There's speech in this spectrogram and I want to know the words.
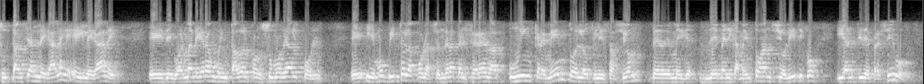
sustancias legales e ilegales, de igual manera ha aumentado el consumo de alcohol. Y hemos visto en la población de la tercera edad un incremento en la utilización de, de medicamentos ansiolíticos y antidepresivos.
